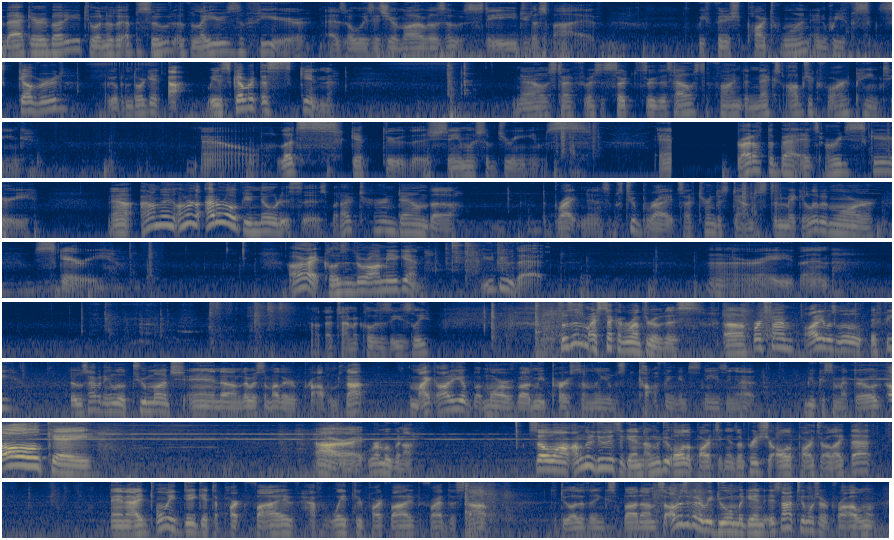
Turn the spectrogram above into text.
Welcome back, everybody, to another episode of Layers of Fear. As always, it's your marvelous host, Staiger Dust 5. We finished part 1, and we've discovered... We open the door again? Ah! We discovered the skin. Now it's time for us to search through this house to find the next object for our painting. Now, let's get through this shameless of dreams. And right off the bat, it's already scary. Now, I don't know, I don't know, I don't know if you noticed this, but I've turned down the the brightness. It was too bright, so I've turned this down just to make it a little bit more scary. All right, closing the door on me again. You do that. Alrighty then. Oh, that time it closes easily. So this is my second run through of this. Uh, first time, audio was a little iffy. It was happening a little too much, and um, there was some other problems. Not mic audio, but more of uh, me personally. It was coughing and sneezing and had mucus in my throat. Okay. Alright, we're moving on. So, uh, I'm going to do this again. I'm going to do all the parts again. I'm pretty sure all the parts are like that. And I only did get to part 5, halfway through part 5, before I had to stop to do other things. But, um, so I'm just going to redo them again. It's not too much of a problem.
